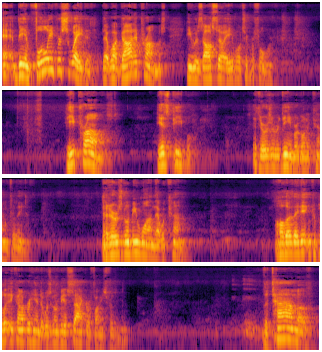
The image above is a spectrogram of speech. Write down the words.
Eh, being fully persuaded that what God had promised, he was also able to perform. He promised his people that there was a Redeemer going to come for them, that there was going to be one that would come. Although they didn't completely comprehend it was going to be a sacrifice for them. The time of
